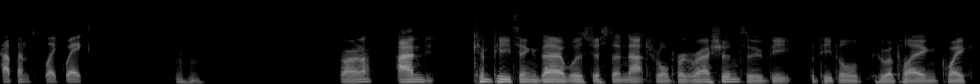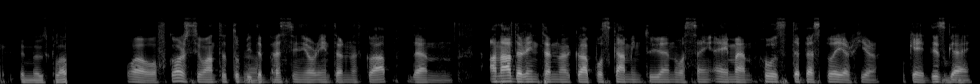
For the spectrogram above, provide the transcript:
happened to play Quake. Mm-hmm. Fair enough. And competing there was just a natural progression to beat the people who are playing Quake in those clubs. Well, of course, you wanted to be Yeah. the best in your internet club. Then another internet club was coming to you and was saying, "Hey, man, who's the best player here? Okay, this Mhm. guy.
